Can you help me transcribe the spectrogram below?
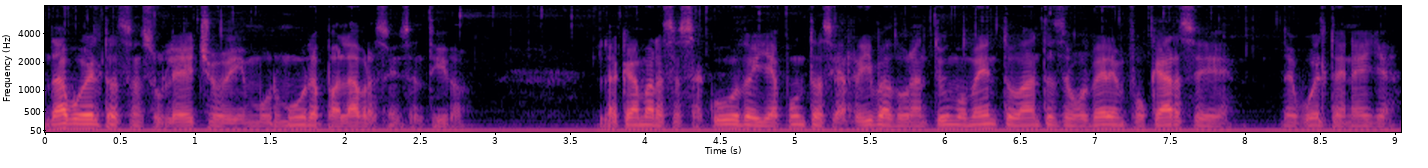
Da vueltas en su lecho y murmura palabras sin sentido. La cámara se sacude y apunta hacia arriba durante un momento antes de volver a enfocarse de vuelta en ella.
